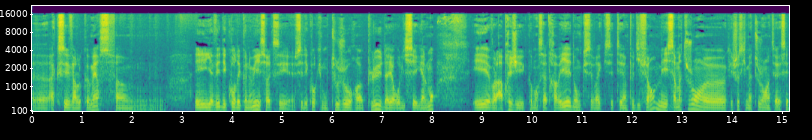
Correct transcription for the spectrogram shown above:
euh, axé vers le commerce, enfin, et il y avait des cours d'économie, c'est vrai que c'est des cours qui m'ont toujours euh, plu, d'ailleurs au lycée également. Et voilà, après j'ai commencé à travailler, donc c'est vrai que c'était un peu différent, mais ça m'a toujours quelque chose qui m'a toujours intéressé.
